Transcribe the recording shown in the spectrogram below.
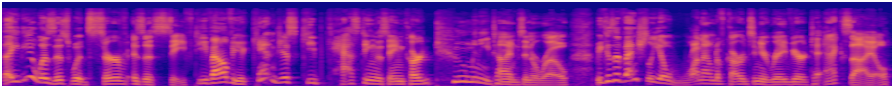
The idea was this would serve as a safety valve. You can't just keep casting the same card card too many times in a row, because eventually you'll run out of cards in your graveyard to exile.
